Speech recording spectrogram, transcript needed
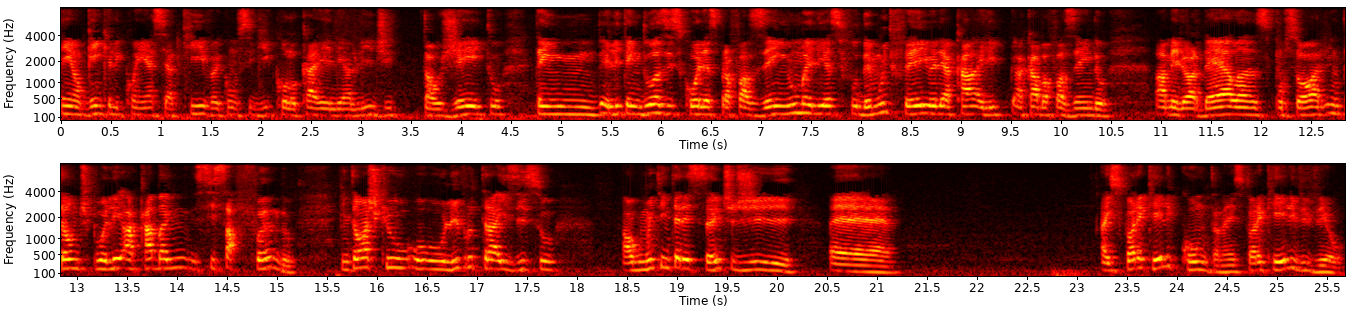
Tem alguém que ele conhece aqui, vai conseguir colocar ele ali de tal jeito. Tem, ele tem duas escolhas para fazer, em uma ele ia se fuder muito feio, ele acaba, ele acaba fazendo a melhor delas, por sorte. Então, tipo, ele acaba se safando. Então, acho que o, o livro traz isso algo muito interessante de. É, a história que ele conta, né? a história que ele viveu.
